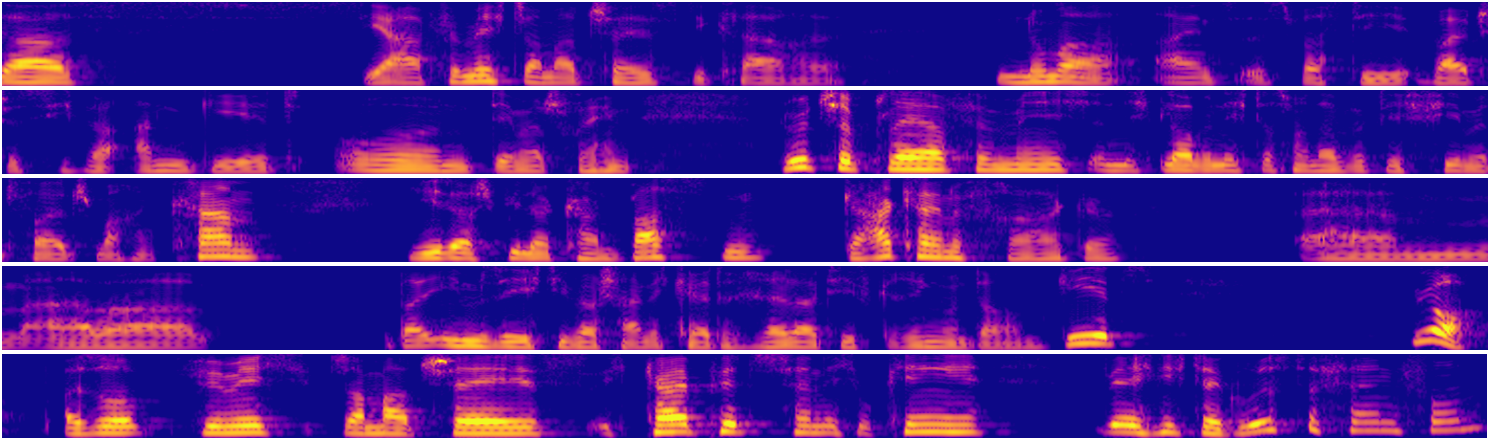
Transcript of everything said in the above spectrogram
dass ja für mich Jama Chase die klare Nummer eins ist, was die Wide Receiver angeht. Und dementsprechend Blue Chip Player für mich. Und ich glaube nicht, dass man da wirklich viel mit falsch machen kann. Jeder Spieler kann basten. Gar keine Frage. Ähm, aber bei ihm sehe ich die Wahrscheinlichkeit relativ gering und darum geht's. Ja, also für mich Jamar Chase, ich Kyle Pitts fände ich okay, wäre ich nicht der größte Fan von.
